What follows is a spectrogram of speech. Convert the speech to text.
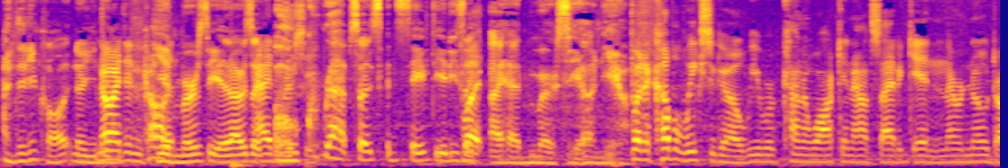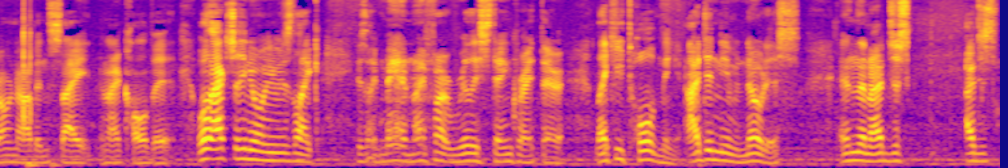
Did you call it? No, you No, didn't. I didn't call you it. He had mercy, and I was like, had "Oh mercy. crap!" So I said safety, and he's But- like, "I had mercy on you." But a couple weeks ago, we were kind of walking outside again, and there were no doorknob in sight, and I called it. Well, actually, no. He was like, he was like, man, my fart really stank right there. Like he told me, I didn't even notice, and then I just, I just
